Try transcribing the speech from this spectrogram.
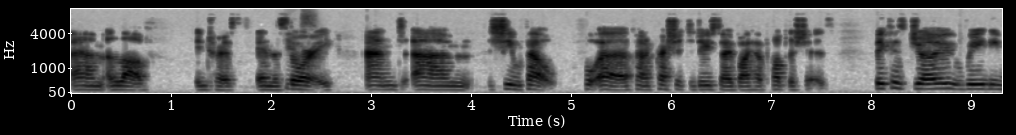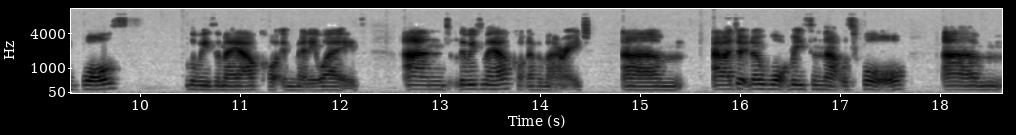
um, a love interest in the story, and um, she felt uh, kind of pressured to do so by her publishers because Jo really was Louisa May Alcott in many ways, and Louisa May Alcott never married. Um, and I don't know what reason that was for. Um,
